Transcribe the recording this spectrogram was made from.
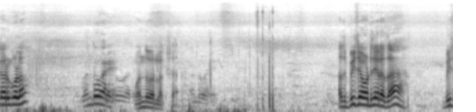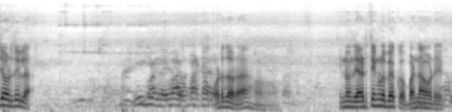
ಕರುಗಳು? ಒಂದೂವರೆ. ಒಂದೂವರೆ ಲಕ್ಷ. ಅದು ಬೀಜ ಹೊಡೆದಿರೋದಾ? ಬೀಜ ಹೊಡೆದಿಲ್ಲ. ಹೊಡೆದವ್ರಾ? ಇನ್ನೊಂದು ಎರಡು ತಿಂಗಳು ಬೇಕು ಬಣ್ಣ ಹೊಡೆಯಕ್ಕೆ.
